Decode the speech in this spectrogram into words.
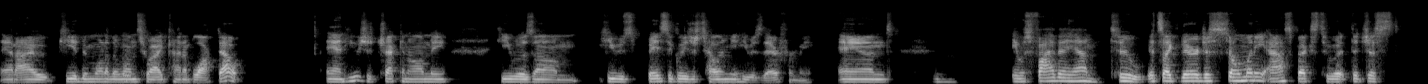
and I he had been one of the ones who I'd kind of blocked out, and he was just checking on me. He was um he was basically just telling me he was there for me, and it was 5 a.m. too. It's like there are just so many aspects to it that just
